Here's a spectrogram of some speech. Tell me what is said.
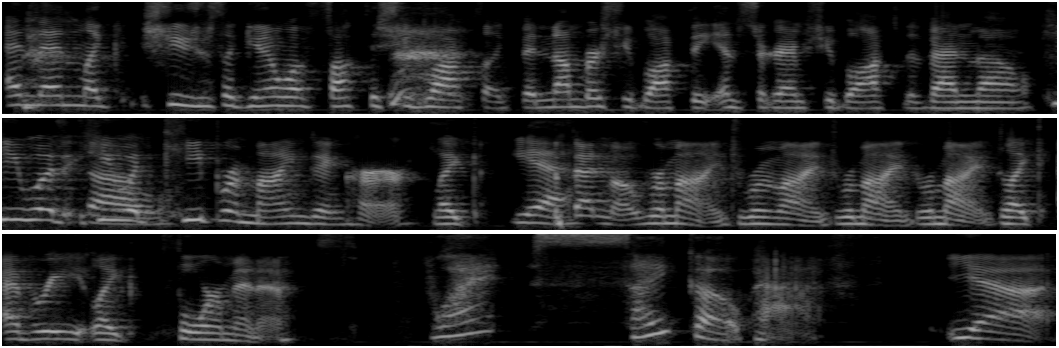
And then like she was like, you know what? Fuck this. She blocked like the number. She blocked the Instagram. She blocked the Venmo. he would he would keep reminding her like Yeah. Venmo, remind, remind, remind, remind, like every like four minutes. What psychopath? Yeah,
